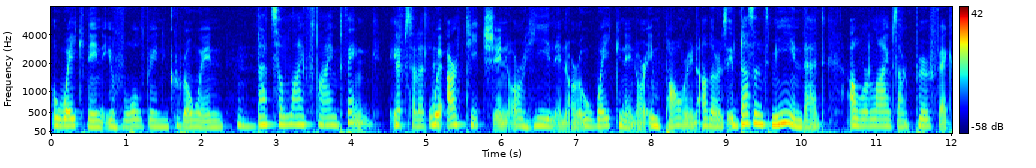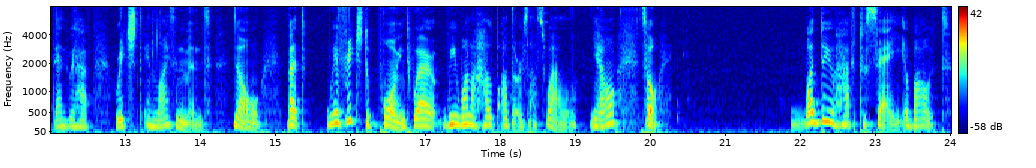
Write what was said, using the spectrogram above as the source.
awakening evolving growing. That's a lifetime thing. If Absolutely. we are teaching or healing or awakening or empowering others it doesn't mean that our lives are perfect and we have reached enlightenment. No. But we've reached a point where we want to help others as well you Yeah. know? So what do you have to say about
